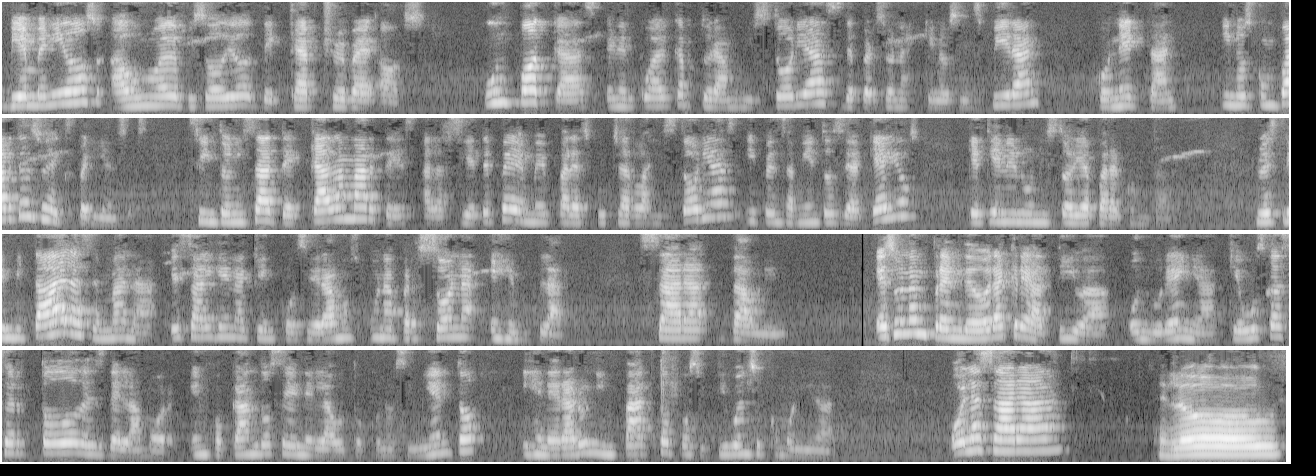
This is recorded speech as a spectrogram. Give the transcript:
Bienvenidos a un nuevo episodio de Capture by Us, un podcast en el cual capturamos historias de personas que nos inspiran, conectan y nos comparten sus experiencias. Sintonizate cada martes a las 7 pm para escuchar las historias y pensamientos de aquellos que tienen una historia para contar. Nuestra invitada de la semana es alguien a quien consideramos una persona ejemplar, Sara Downing. Es una emprendedora creativa hondureña que busca hacer todo desde el amor, enfocándose en el autoconocimiento y generar un impacto positivo en su comunidad. Hola Sara. Hello.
